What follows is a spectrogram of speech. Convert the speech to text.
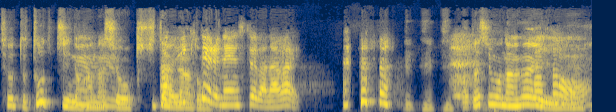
ちょっとトッチの話を聞きたいなと思って。る年数が長い。私も長い。そ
